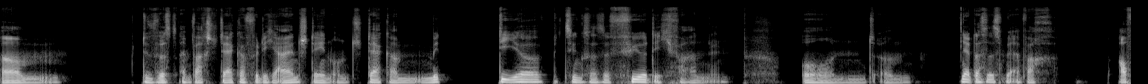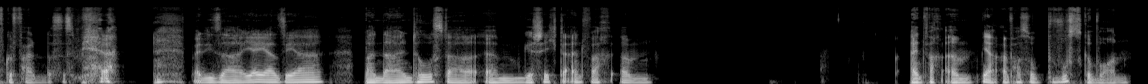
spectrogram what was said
ähm, du wirst einfach stärker für dich einstehen und stärker mit dir beziehungsweise für dich verhandeln. Und ähm, ja, das ist mir einfach aufgefallen. Das ist mir bei dieser ja ja sehr banalen Toaster-Geschichte ähm, einfach ähm, einfach ähm, ja einfach so bewusst geworden.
